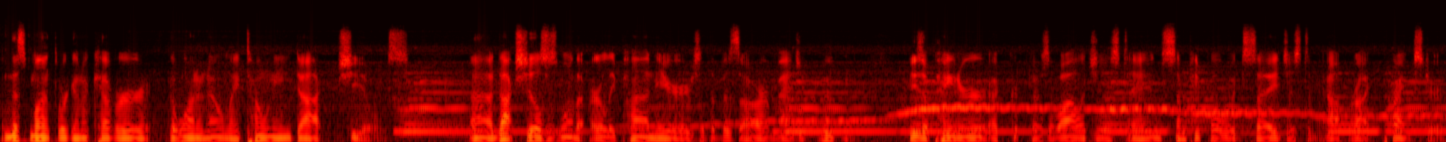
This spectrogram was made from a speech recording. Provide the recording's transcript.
And this month we're going to cover the one and only Tony Doc Shiels. Uh, Doc Shiels was one of the early pioneers of the bizarre magic movement. He's a painter, a cryptozoologist, and some people would say just an outright prankster.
